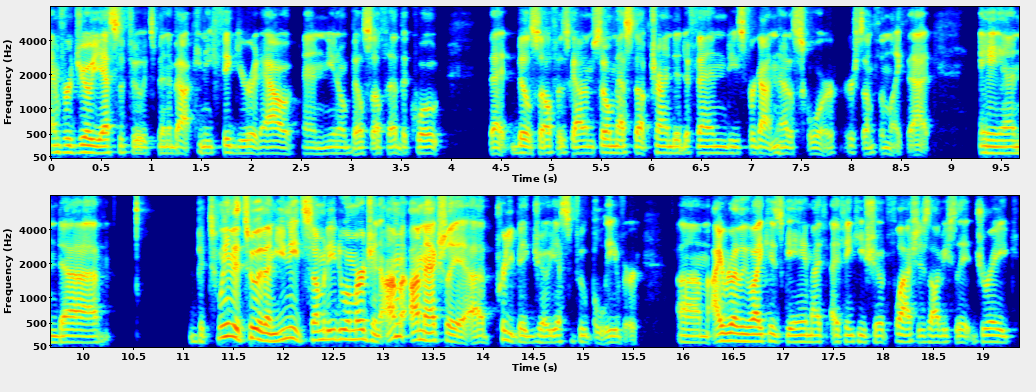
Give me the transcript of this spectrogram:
and for Joe Yesufu, it's been about can he figure it out? And you know, Bill Self had the quote that Bill Self has got him so messed up trying to defend, he's forgotten how to score or something like that. And uh, between the two of them, you need somebody to emerge. And I'm I'm actually a pretty big Joe Yesufu believer. Um, I really like his game. I, I, think he showed flashes, obviously at Drake,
